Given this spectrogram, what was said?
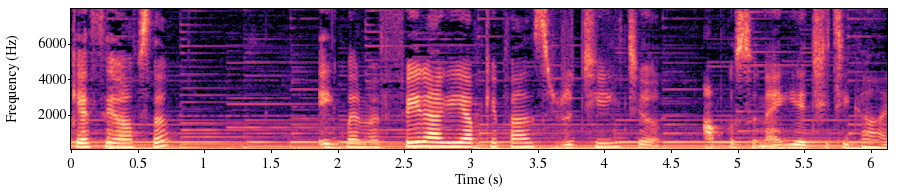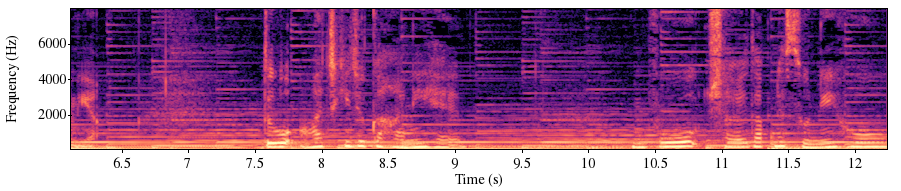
कैसे हो आप सब? एक बार मैं फिर आ गई आपके पास, रुचि जो आपको सुनाएगी अच्छी अच्छी कहानियाँ। तो आज की जो कहानी है, वो शायद आपने सुनी हो,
